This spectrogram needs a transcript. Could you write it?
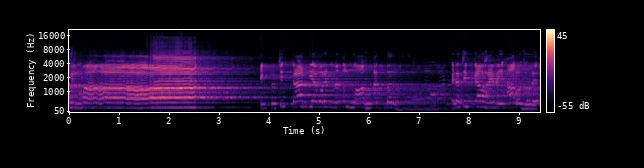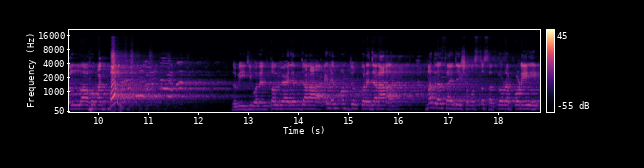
ফিল মা একটু চিৎকার দিয়া বলেন, না, আল্লাহু আকবার। এটা চিৎকার হয় নাই, আরও জোরে, আল্লাহ আকবার। নবীজি বলেন, তলবে আইলেম যারা এলেম অর্জন করে যারা, মাদ্রাসায় যে সমস্ত ছাত্ররা পড়ে,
